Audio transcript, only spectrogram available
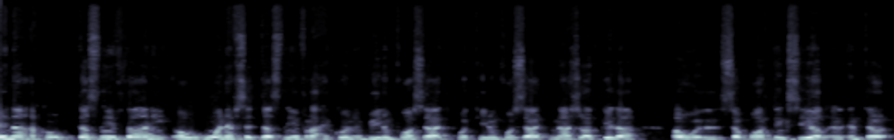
هنا أكو تصنيف ثاني أو هو نفس التصنيف راح يكون B lymphocyte وال T lymphocyte natural killer أو ال supporting cell ال inter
